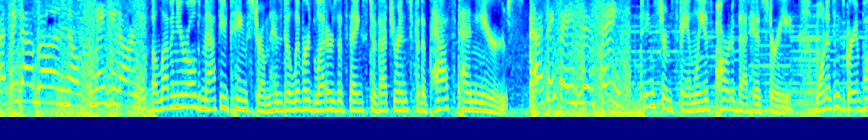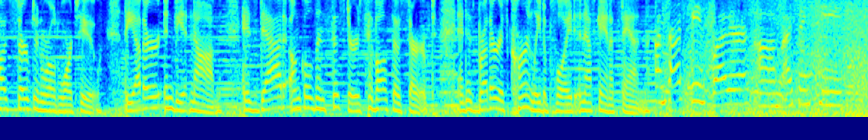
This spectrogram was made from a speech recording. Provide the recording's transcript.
I think I'll go in the Navy the Army. 11-year-old Matthew Tingstrom has delivered letters of thanks to veterans for the past 10 years. I think they deserve thanks. Tingstrom's family is part of that history. One of his grandpas served in World War II, the other in Vietnam. His dad, uncles, and sisters have also served, and his brother is currently deployed in Afghanistan. I'm proud to be his brother. Um, I think he,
